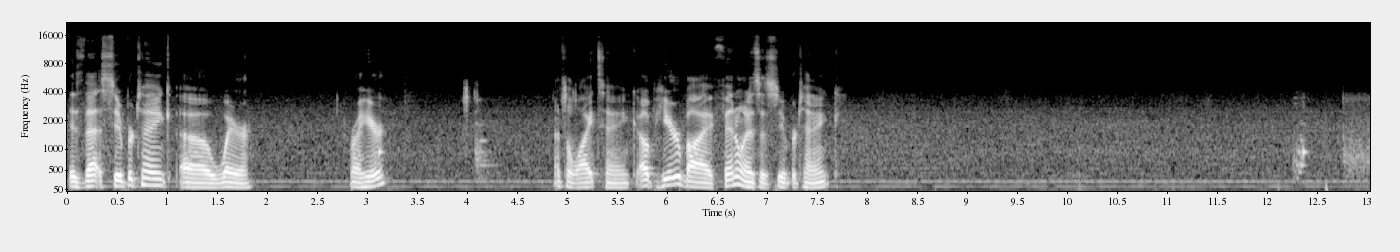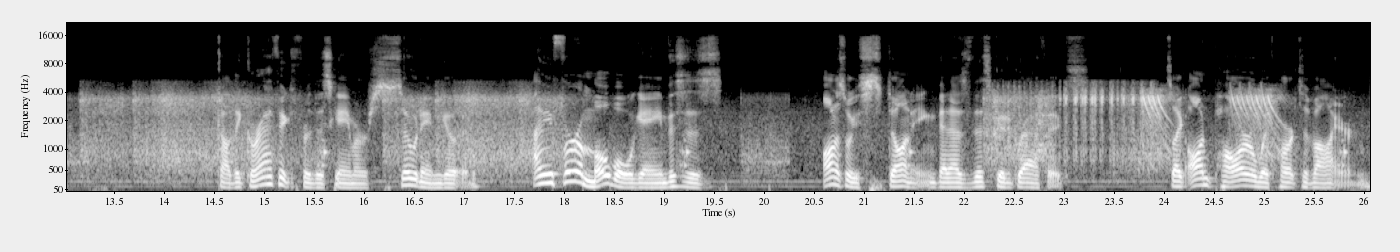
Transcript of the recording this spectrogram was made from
Is that super tank? Uh, where? Right here? That's a light tank. Up here by Finland is a super tank. God, the graphics for this game are so damn good. I mean, for a mobile game, this is honestly stunning that has this good graphics. It's like on par with Hearts of Iron.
